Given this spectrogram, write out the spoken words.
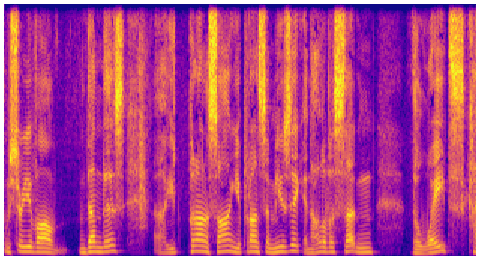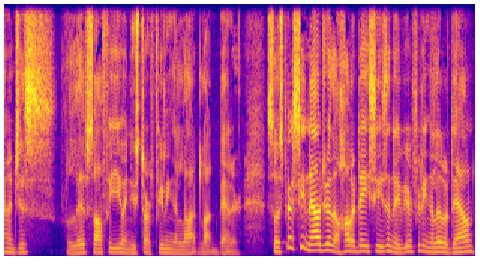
I'm sure you've all done this. Uh, you put on a song, you put on some music, and all of a sudden, the weight kind of just lifts off of you and you start feeling a lot, lot better. So, especially now during the holiday season, if you're feeling a little down,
